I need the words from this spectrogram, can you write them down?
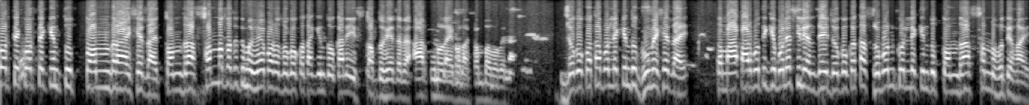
করতে করতে কিন্তু তন্দ্রা এসে যায়। তন্দ্রা সন্ন যদি তুমি হয়ে পড়ো যোগ কথা কিন্তু ওখানে স্তব্ধ হয়ে যাবে, আর পুনরায় বলা সম্ভব হবে না। যোগ কথা বললে কিন্তু ঘুম এসে যায়। তো মা পার্বতীকে বলেছিলেন যে, এই যোগ কথা শ্রবণ করলে কিন্তু তন্দ্রাচ্ছন্ন হতে হয়।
